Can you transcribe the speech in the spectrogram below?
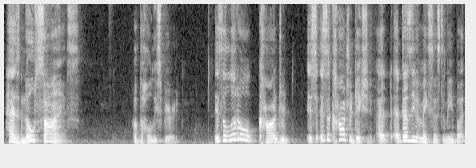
has no signs of the Holy Spirit. It's a little contra it's it's a contradiction. It, it doesn't even make sense to me, but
